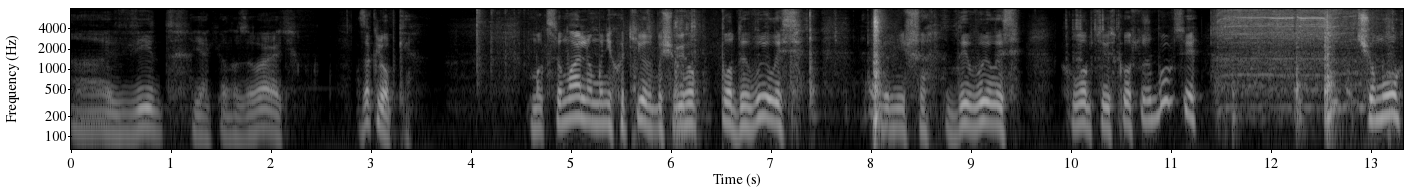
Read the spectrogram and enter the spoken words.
е, Від, як його називають? Закльопки. Максимально мені хотілося б, щоб його подивились, верніше, дивились хлопці військовослужбовці. Чому?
